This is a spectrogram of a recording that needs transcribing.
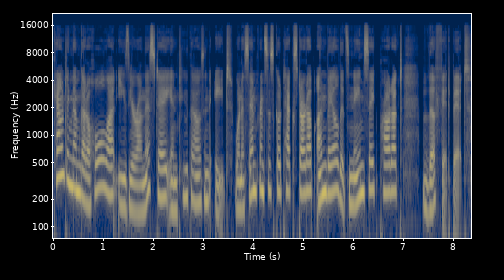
Counting them got a whole lot easier on this day in 2008 when a San Francisco tech startup unveiled its namesake product, the Fitbit.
